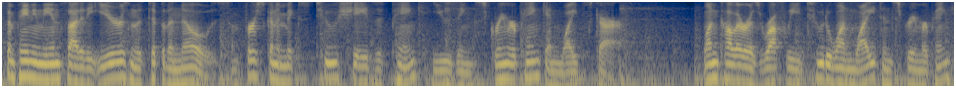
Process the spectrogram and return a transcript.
Next I'm painting the inside of the ears and the tip of the nose. I'm first going to mix two shades of pink using Screamer Pink and White Scar. One color is roughly 2 to 1 white and Screamer Pink,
